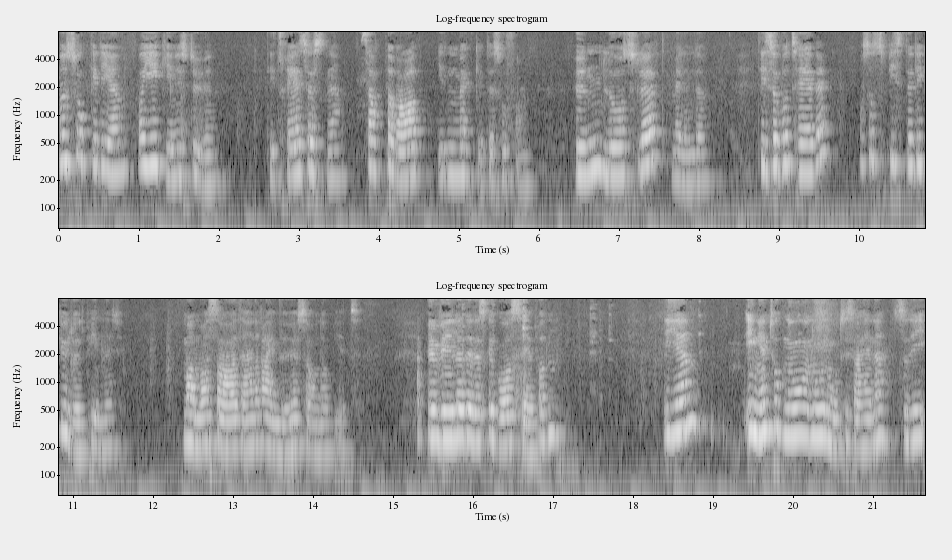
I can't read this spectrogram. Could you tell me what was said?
Hun sukket igjen og gikk inn i stuen. De tre søstrene satt på rad i den møkkete sofaen. Hunden lå sløvt mellom dem. De så på TV, og så spiste de gulrotpinner. Mamma sa det er en regnbue, sa hun oppgitt. Hun vil at dere skal gå og se på den. Igjen, ingen tok noe, noe notis av henne, så, de,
